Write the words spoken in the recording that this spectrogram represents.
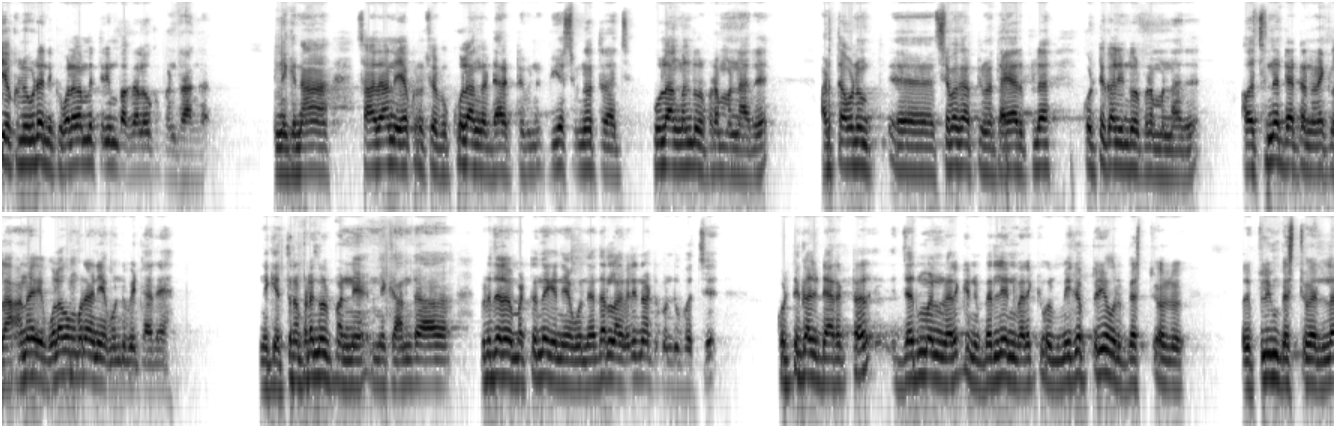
இயக்குனர் கூட இன்னைக்கு உலகமே திரும்பி பார்க்குற அளவுக்கு பண்ணுறாங்க இன்னைக்கு நான் சாதாரண இயக்குனர் சொல்ல Koozhangal director P S Vinothraj கூழாங்கல்னு ஒரு படம் பண்ணார். அடுத்தவனும் சிவகார்த்திகன தயாரிப்பில் கொட்டுக்காளின்னு ஒரு படம் பண்ணார். அவர் சின்ன டேட்டா நினைக்கலாம். ஆனால் உலகம் முறை என்னைய கொண்டு போயிட்டாரே. இன்னைக்கு எத்தனை படங்கள் பண்ணேன் இன்னைக்கு அந்த விடுதலை மட்டும்தான் என்னை ஒரு நெதர்லாந்து வெளிநாட்டு கொண்டு போச்சு. கொட்டுக்கால் டைரக்டர் ஜெர்மன் வரைக்கும் பெர்லின் வரைக்கும் ஒரு மிகப்பெரிய ஒரு பெஸ்ட் ஒரு ஒரு ஃபிலிம் ஃபெஸ்டிவலில்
